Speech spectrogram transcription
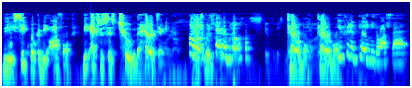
The sequel can be awful. The Exorcist 2, The Heretic, Oh, Which was- terrible. Stupidest movie terrible, terrible. You couldn't pay me to watch that.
